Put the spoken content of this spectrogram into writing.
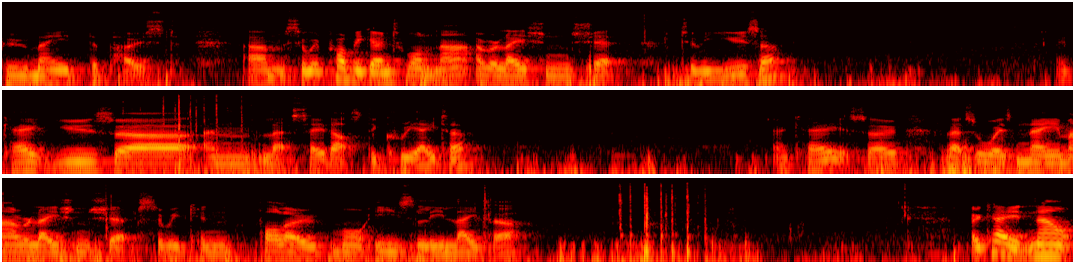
who made the post. Um, so we're probably going to want that, a relationship to a user. Okay, user, and let's say that's the creator. Okay, so let's always name our relationships so we can follow more easily later. Okay, now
